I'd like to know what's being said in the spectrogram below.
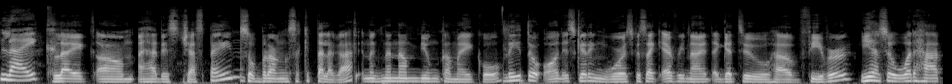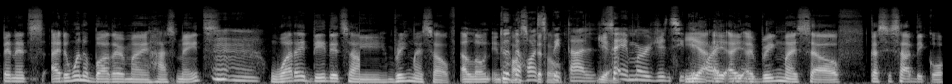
Like? Like, um, I had this chest pain. Sobrang sakit talaga. Nagnanamb yung kamay ko. Later on, it's getting worse because like every night I get to have fever. Yeah, so what happened, it's, I don't want to bother my housemates. What I did is I bring myself alone in to the hospital. hospital. Yeah. Sa emergency Yeah, I, department. I, I bring myself kasi sabi ko,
